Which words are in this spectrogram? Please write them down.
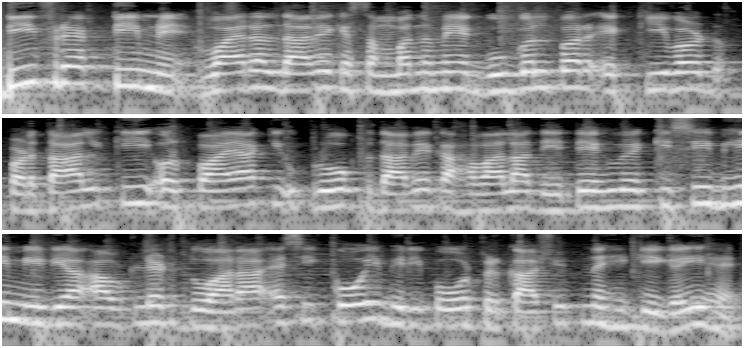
डी फ्रैक टीम ने वायरल दावे के संबंध में गूगल पर एक कीवर्ड पड़ताल की और पाया कि उपरोक्त दावे का हवाला देते हुए किसी भी मीडिया आउटलेट द्वारा ऐसी कोई भी रिपोर्ट प्रकाशित नहीं की गई है।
